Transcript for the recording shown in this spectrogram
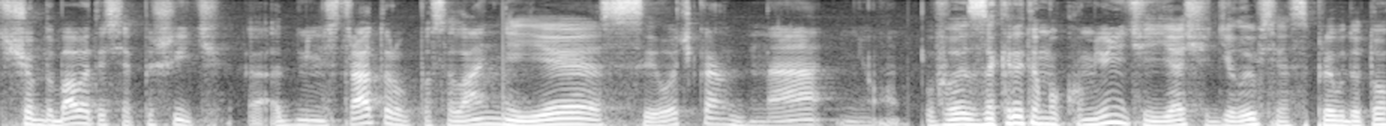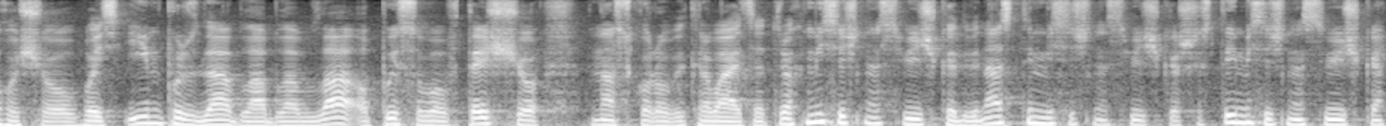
Щоб додатися, пишіть е, адміністратору, посилання є силочка на нього. В закритому ком'юніті я ще ділився з приводу того, що весь імпульс, да, бла бла бла, описував те, що в нас скоро відкривається трьохмісячна свічка, 12-місячна свічка, 6-місячна свічка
